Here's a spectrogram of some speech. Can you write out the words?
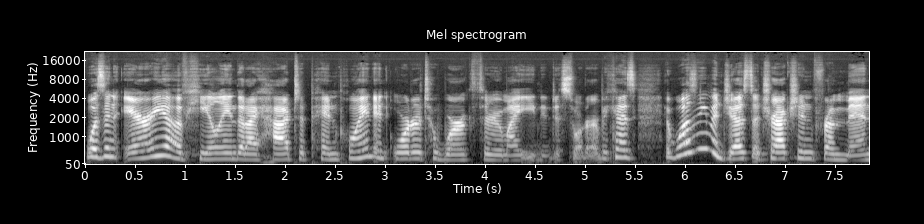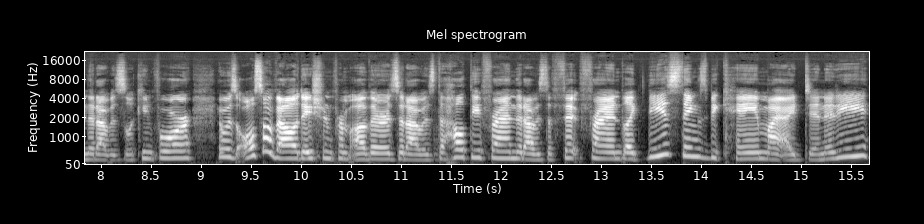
was an area of healing that I had to pinpoint in order to work through my eating disorder because it wasn't even just attraction from men that I was looking for, it was also validation from others that I was the healthy friend, that I was the fit friend. Like these things became my identity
